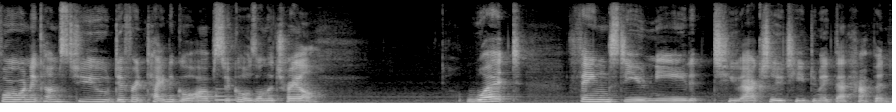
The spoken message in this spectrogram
for when it comes to different technical obstacles on the trail what things do you need to actually achieve to make that happen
